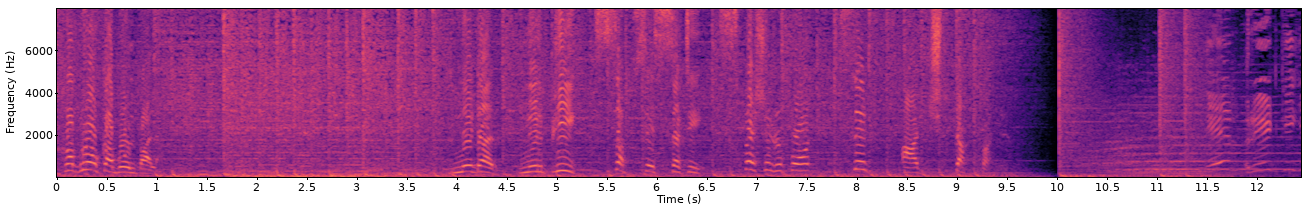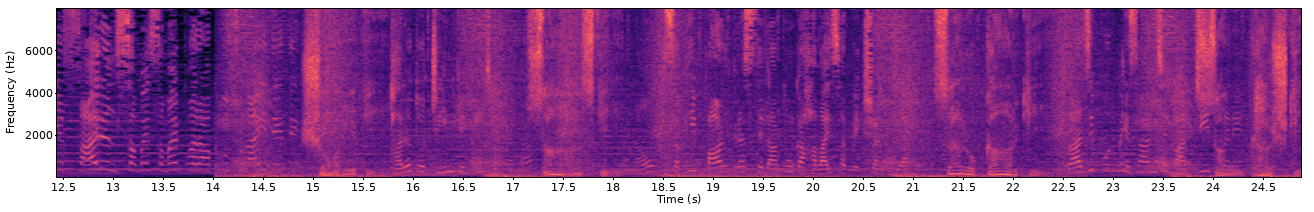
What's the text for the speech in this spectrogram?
खबरों का बोलबाला। निडर, निर्भीक, सबसे सटीक। स्पेशल रिपोर्ट सिर्फ़ आज तक पर। सायरन समय समय पर आपको सुनाई देते शौर्य की भारत और चीन के बीच साहस की सभी बाढ़ ग्रस्त इलाकों का हवाई सर्वेक्षण किया है। सरोकार की गाजीपुर में किसान से बातचीत संघर्ष की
